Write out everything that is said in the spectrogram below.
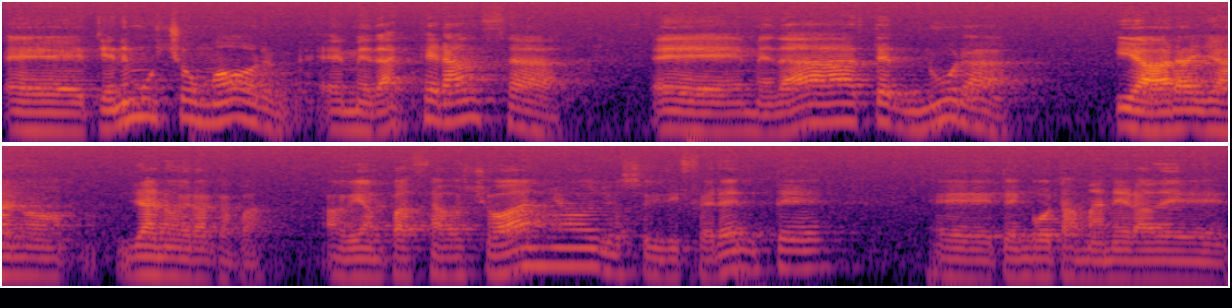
eh, tiene mucho humor, eh, me da esperanza, eh, me da ternura y ahora ya no, ya no era capaz. Habían pasado ocho años, yo soy diferente, tengo otra manera de,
